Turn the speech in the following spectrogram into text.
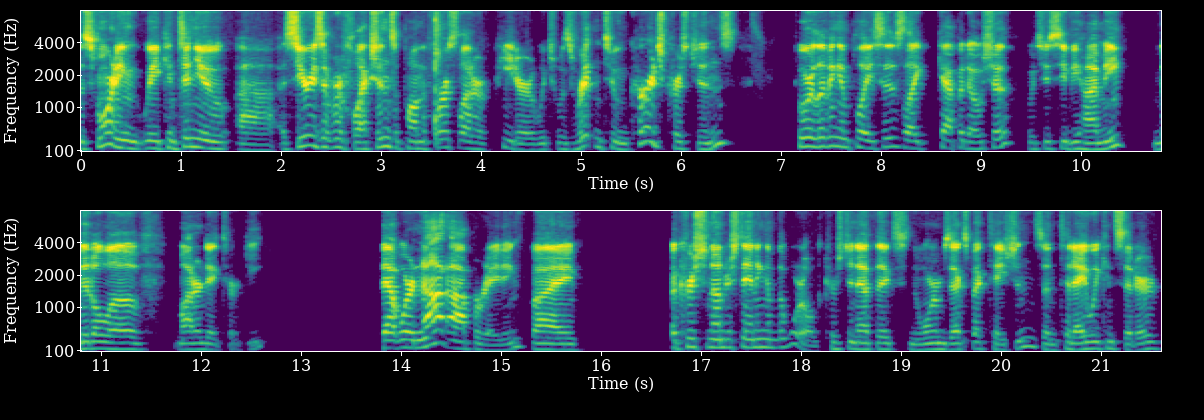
This morning, we continue uh, a series of reflections upon the first letter of Peter, which was written to encourage Christians who are living in places like Cappadocia, which you see behind me, middle of modern day Turkey, that were not operating by a Christian understanding of the world, Christian ethics, norms, expectations, and today we consider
